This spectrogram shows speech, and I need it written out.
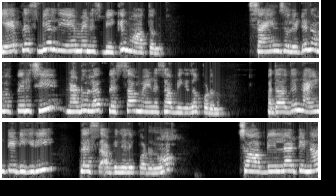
ஏ பிளஸ் பி அல்லது ஏ மைனஸ் பிக்கு மாத்தணும். சைன் சொல்லிட்டு நம்ம பிரிச்சு நடுவுல பிளஸ்ஸா மைனஸா அப்படிங்கிறத போடணும். அதாவது 90 டிகிரி பிளஸ் அப்படின்னு சொல்லி போடணும். ஸோ அப்படி இல்லாட்டினா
